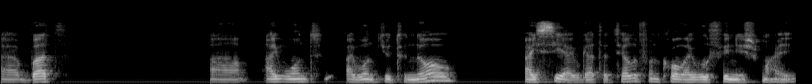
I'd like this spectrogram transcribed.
Uh, but uh, I want I want you to know. I see I've got a telephone call. I will finish my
